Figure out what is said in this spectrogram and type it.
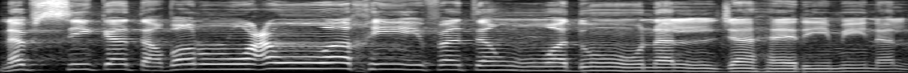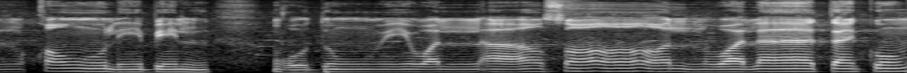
نفسك تضرعا وخيفة ودون الجهر من القول بالغدو والآصال ولا تكن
